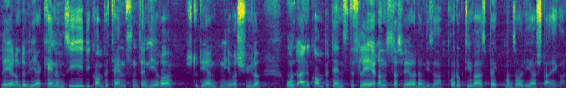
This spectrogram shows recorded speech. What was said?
Lehrende, wie erkennen Sie die Kompetenzen denn Ihrer Studierenden, Ihrer Schüler, und eine Kompetenz des Lehrens, das wäre dann dieser produktive Aspekt, man soll die ja steigern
